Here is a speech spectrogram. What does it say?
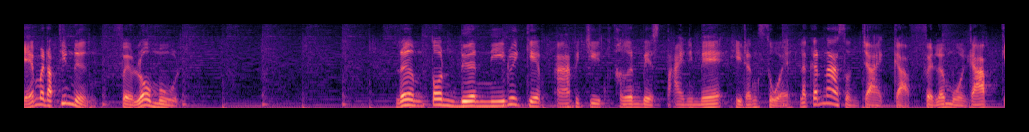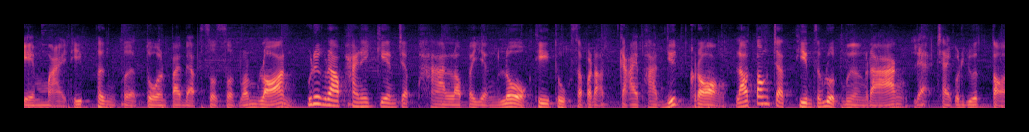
เกมอันดับที่1 f e l l o w Moon เริ่มต้นเดือนนี้ด้วยเกม RPG Turn Based Style Anime ที่ทั้งสวยและก็น่าสนใจกับ f e l l o w Moon ครับ เกมใหม่ที่เพิ่งเปิดตัวไปแบบสดๆร้อนๆ เรื่องราวภายในเกมจะพาเราไปยังโลกที่ถูกสัประหลาดกายพันยึดครอง เราต้องจัดทีมสำรวจเมืองร้าง และใช้กลยุทธ์ต่อ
